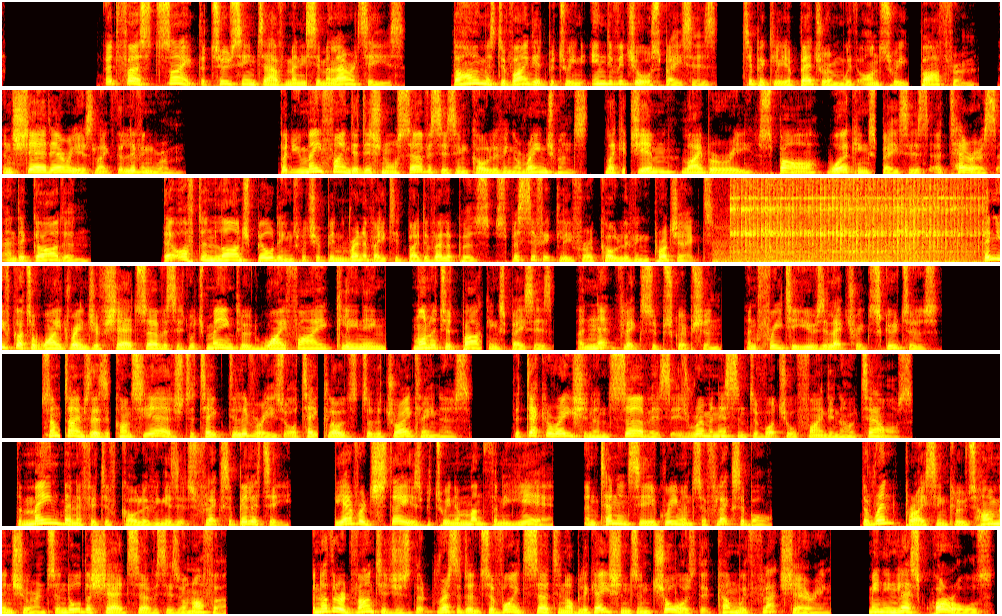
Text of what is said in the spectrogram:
At first sight, the two seem to have many similarities. The home is divided between individual spaces, typically a bedroom with ensuite bathroom, and shared areas like the living room. But you may find additional services in co living arrangements, like a gym, library, spa, working spaces, a terrace, and a garden, they're often large buildings which have been renovated by developers specifically for a co living project. Then you've got a wide range of shared services which may include Wi Fi, cleaning, monitored parking spaces, a Netflix subscription, and free to use electric scooters. Sometimes there's a concierge to take deliveries or take clothes to the dry cleaners. The decoration and service is reminiscent of what you'll find in hotels. The main benefit of co living is its flexibility. The average stay is between a month and a year, and tenancy agreements are flexible. The rent price includes home insurance and all the shared services on offer. Another advantage is that residents avoid certain obligations and chores that come with flat sharing, meaning less quarrels.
